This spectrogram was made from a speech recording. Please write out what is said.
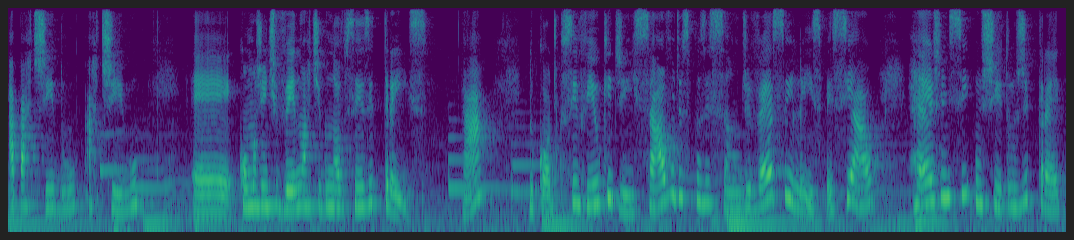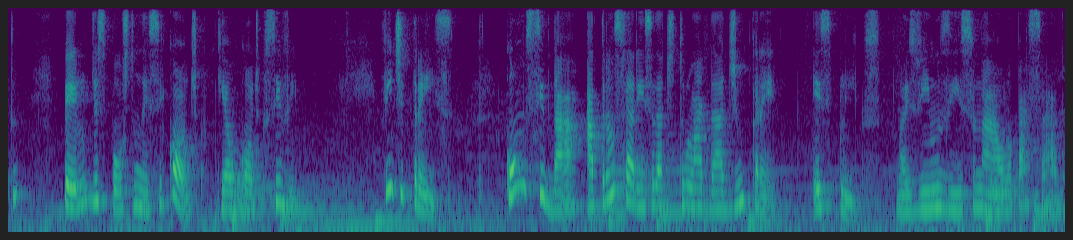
a partir do artigo, é, como a gente vê no artigo 903, tá? Do Código Civil, que diz: salvo disposição diversa em lei especial, regem-se os títulos de crédito pelo disposto nesse código, que é o Código Civil. 23. Como se dá a transferência da titularidade de um crédito? Explico. Nós vimos isso na aula passada.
